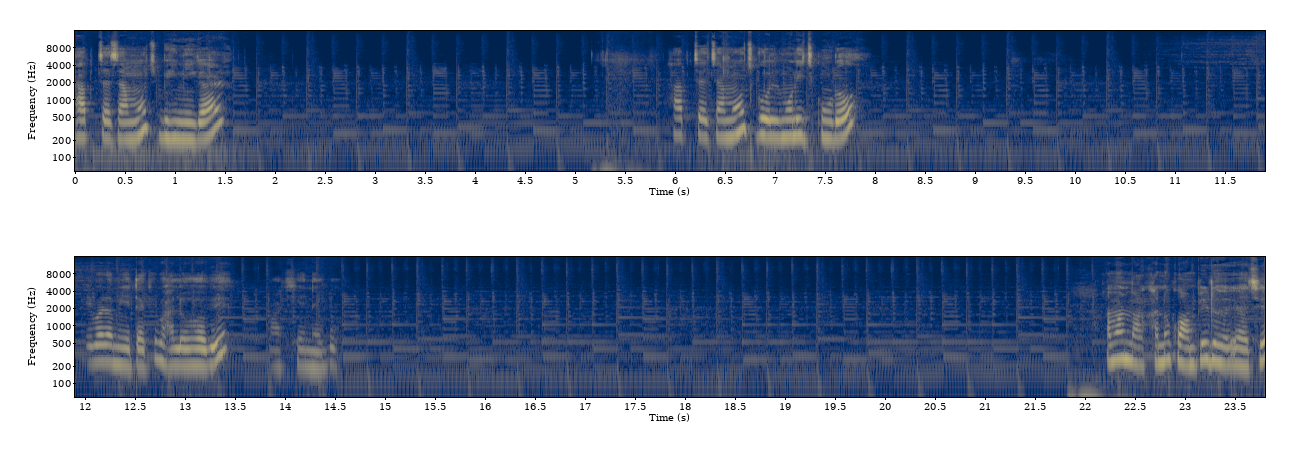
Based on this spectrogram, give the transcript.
হাফ চা চামচ ভিনিগার। হাফ চা চামচ গোলমরিচ গুঁড়ো। এবার আমি এটাকে ভালোভাবে মাখিয়ে নেব। আমার মাখানো কমপ্লিট হয়ে গেছে।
